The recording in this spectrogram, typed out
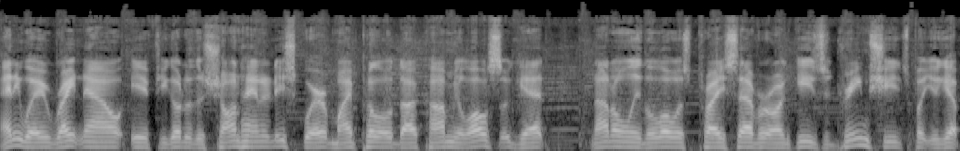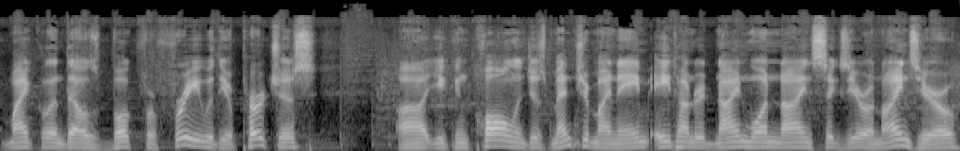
Anyway, right now, if you go to the Sean Hannity Square, mypillow.com, you'll also get not only the lowest price ever on Giza Dream Sheets, but you get Mike Lindell's book for free with your purchase. Uh, you can call and just mention my name, 800 919 6090,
